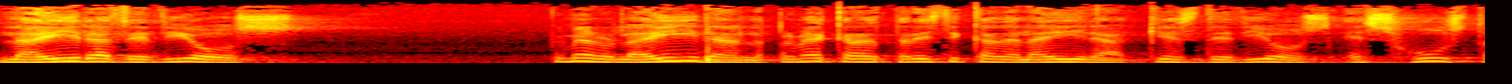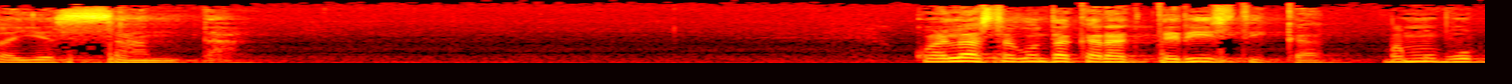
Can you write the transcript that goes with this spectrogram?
La ira de Dios, primero la ira, la primera característica de la ira, que es de Dios, es justa y es santa. ¿Cuál es la segunda característica? Vamos,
